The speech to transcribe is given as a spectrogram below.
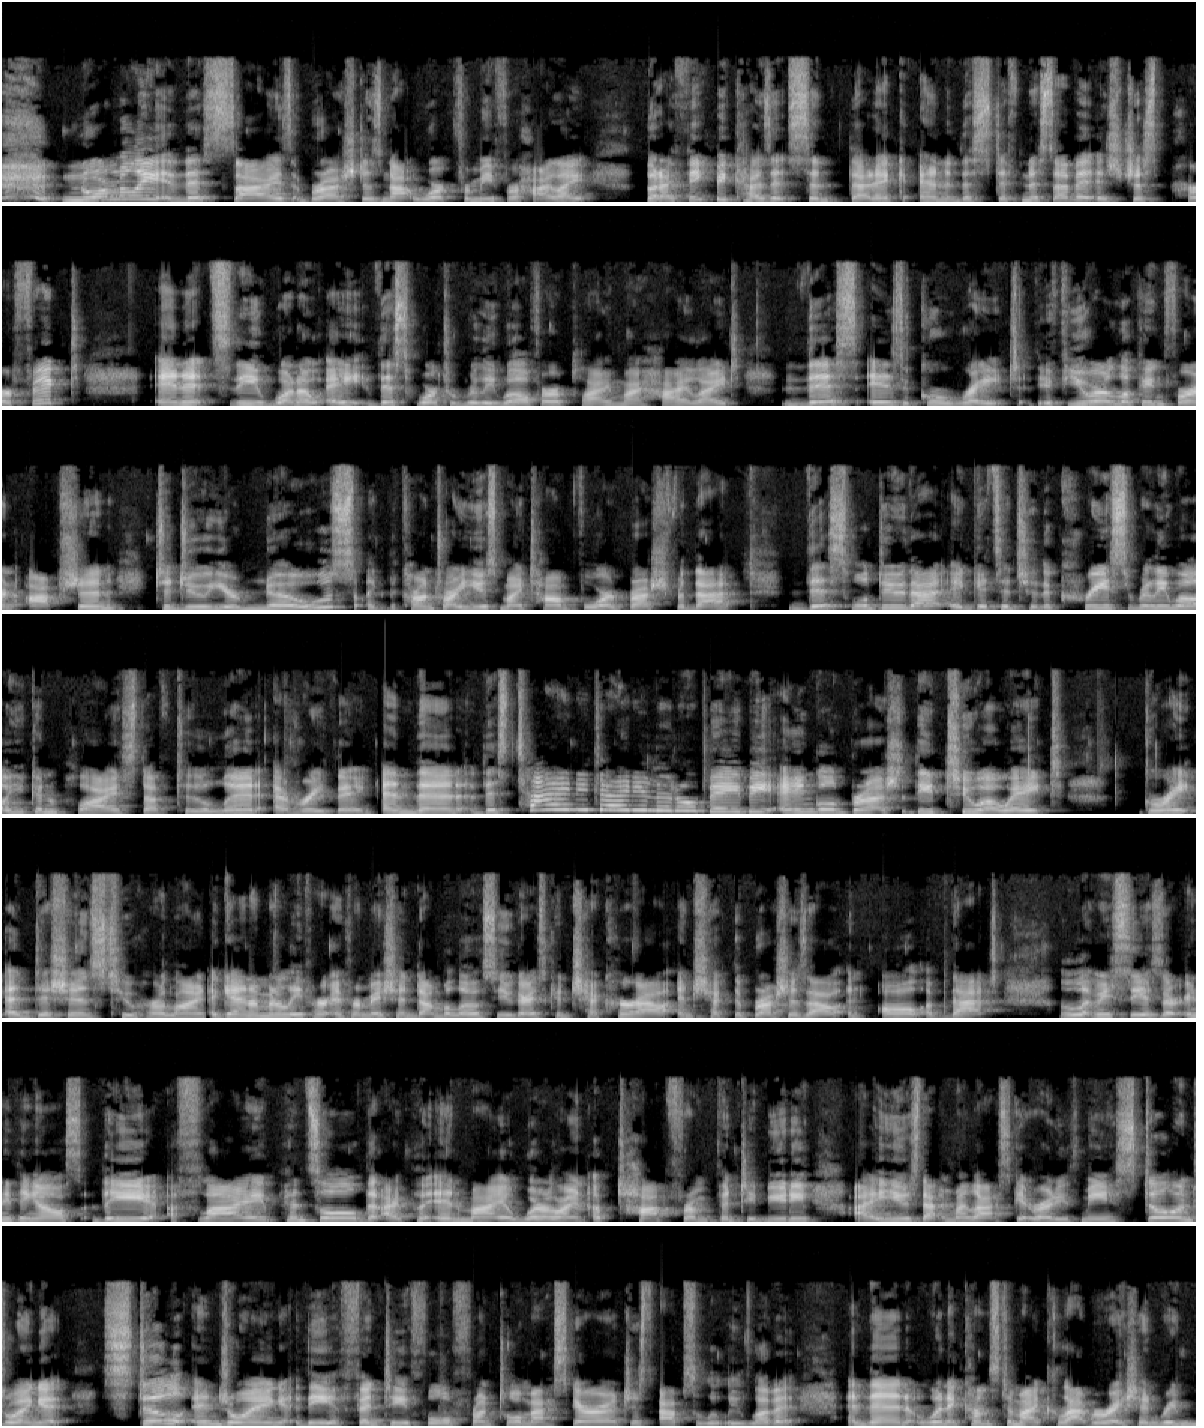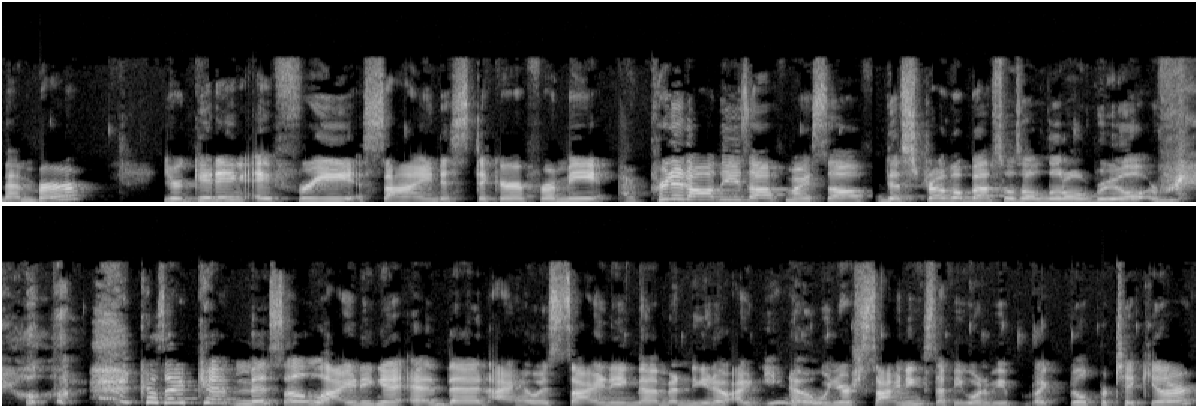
Normally this size brush does not work for me for highlight, but I think because it's synthetic and the stiffness of it is just perfect, and it's the 108. This worked really well for applying my highlight. This is great. If you are looking for an option to do your nose, like the contour, I used my Tom Ford brush for that. This will do that. It gets into the crease really well. You can apply stuff to the lid, everything. And then this tiny, tiny little baby angled brush, the 208 great additions to her line. Again, I'm going to leave her information down below so you guys can check her out and check the brushes out and all of that. Let me see, is there anything else? The Fly pencil that I put in my waterline up top from Fenty Beauty, I used that in my last Get Ready With Me. Still enjoying it. Still enjoying the Fenty Full Frontal Mascara. Just absolutely love it. And then when it comes to my collaboration, remember you're getting a free signed sticker from me. I printed all these off myself. The struggle bus was a little real, real, because I kept misaligning it and then I was signing them and you know, I, you know, when you're signing stuff, you want to be like real particular.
